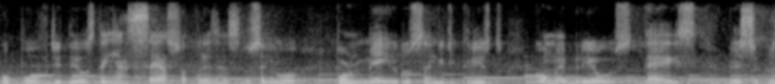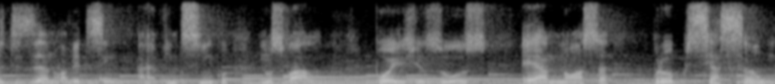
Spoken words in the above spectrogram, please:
o povo de Deus tem acesso à presença do Senhor por meio do sangue de Cristo, como Hebreus 10, versículos 19 a 25 nos fala, pois Jesus é a nossa propiciação,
